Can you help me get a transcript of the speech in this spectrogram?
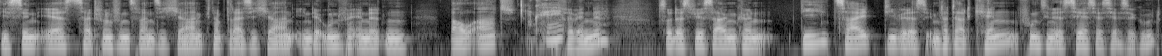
die sind erst seit 25 Jahren, knapp 30 Jahren in der unveränderten Bauart okay. verwendet, mhm. sodass wir sagen können, die Zeit, die wir das Implantat kennen, funktioniert sehr, sehr, sehr, sehr gut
